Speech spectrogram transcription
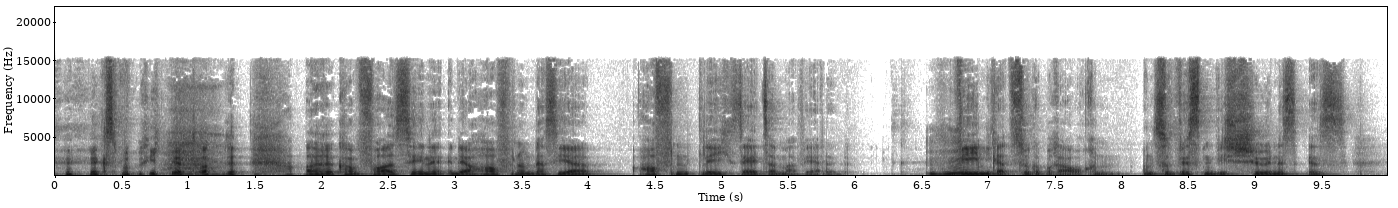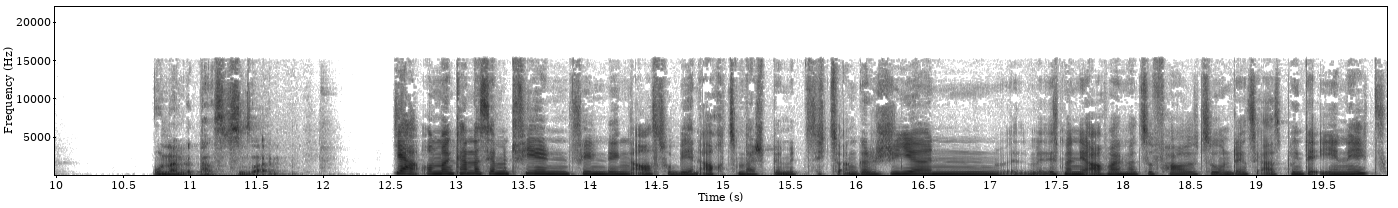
exploriert eure, eure Komfortzone in der Hoffnung, dass ihr hoffentlich seltsamer werdet. Mhm. Weniger zu gebrauchen und zu wissen, wie schön es ist, unangepasst zu sein. Ja, und man kann das ja mit vielen, vielen Dingen ausprobieren. Auch zum Beispiel mit sich zu engagieren. Ist man ja auch manchmal zu faul zu und denkt ah, das bringt ja eh nichts.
